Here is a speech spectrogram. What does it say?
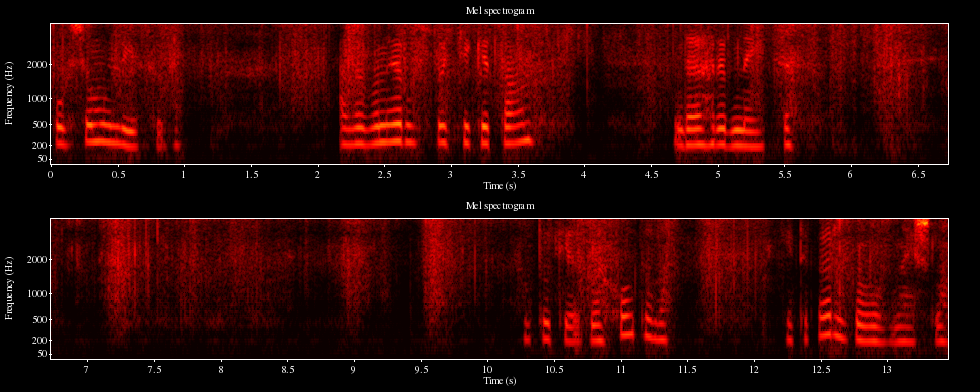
по всьому лісу. Але вони ростуть тільки там, де грибниця. Тут я знаходила і тепер знову знайшла.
